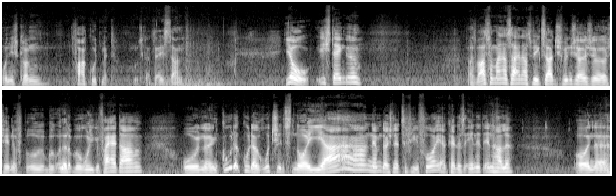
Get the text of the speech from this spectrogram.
Und ich kann, fahre gut mit, muss ich ganz ehrlich sagen. Jo, ich denke, das war's von meiner Seite aus. Wie gesagt, ich wünsche euch äh, schöne, ruhige Feiertage und ein guter, guter Rutsch ins neue Jahr. Nehmt euch nicht zu viel vor, ihr kennt es eh nicht in. Und äh,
